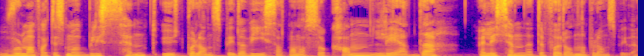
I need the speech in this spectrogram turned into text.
hvor man faktisk må bli sendt ut på landsbygda og vise at man også kan lede eller kjenne til forholdene på landsbygda.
